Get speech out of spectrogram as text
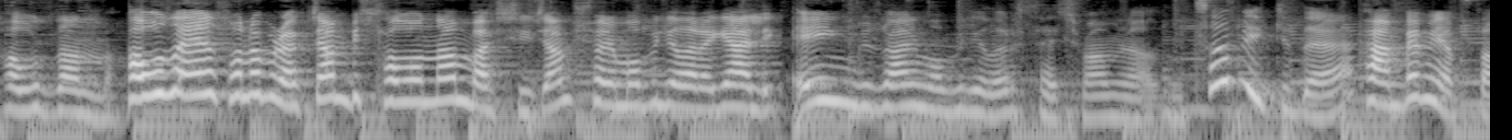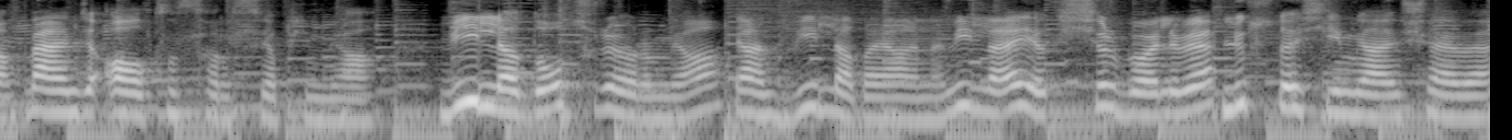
havuzdan mı? Havuzu en sona bırakacağım. Bir salondan başlayacağım. Şöyle mobilyalara geldik. En güzel mobilyaları seçmem lazım. Tabii ki de pembe mi yapsam? Bence altın sarısı yapayım ya. Villada oturuyorum ya. Yani villada yani. Villaya yakışır böyle bir lüks taşıyayım yani şu eve.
